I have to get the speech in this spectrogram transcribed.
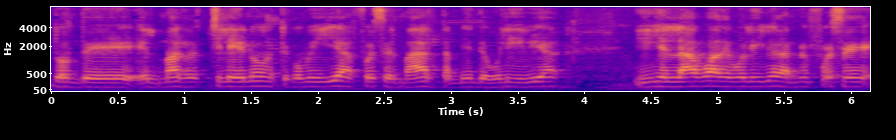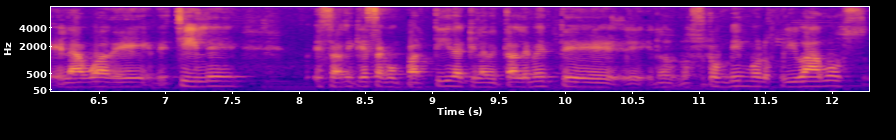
donde el mar chileno, entre comillas, fuese el mar también de Bolivia y el agua de Bolivia también fuese el agua de, Chile, esa riqueza compartida que lamentablemente eh, nosotros mismos los privamos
